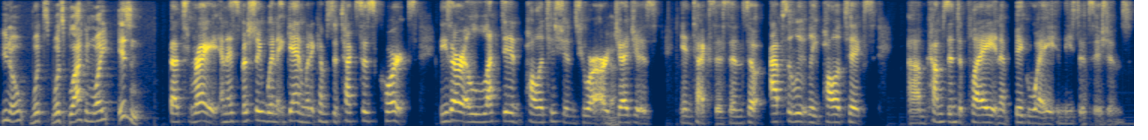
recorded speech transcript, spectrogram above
you know, what's what's black and white isn't. That's right. And especially when again, when it comes to Texas courts, these are elected politicians who are our yeah. judges in Texas. And so absolutely politics um, comes into play in a big way in these decisions.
